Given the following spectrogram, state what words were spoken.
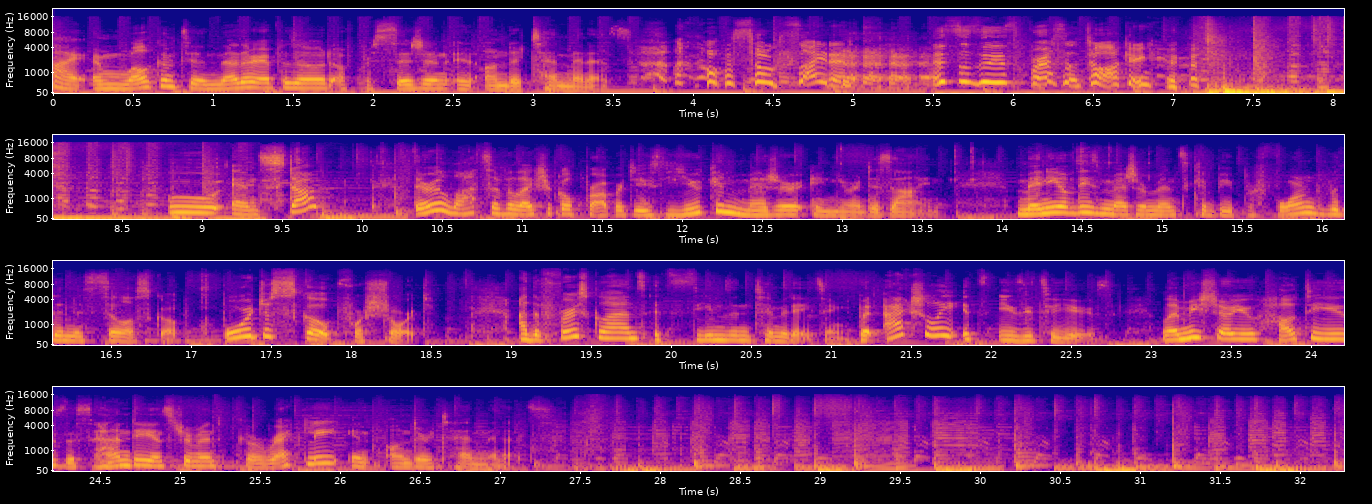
Hi, and welcome to another episode of Precision in Under 10 Minutes. I was so excited. this is the espresso talking. Ooh, and stop. There are lots of electrical properties you can measure in your design. Many of these measurements can be performed with an oscilloscope, or just scope for short. At the first glance, it seems intimidating, but actually it's easy to use. Let me show you how to use this handy instrument correctly in under 10 minutes.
